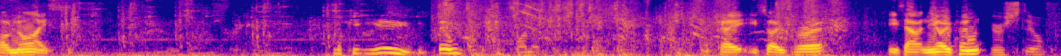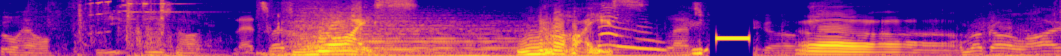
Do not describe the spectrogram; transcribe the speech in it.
Oh, nice. Look at you. Build. Okay, he's over it. He's out in the open. You're still full health. He, he's not. Let's go. Nice. Nice. Let's go. Uh, I'm not gonna lie,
